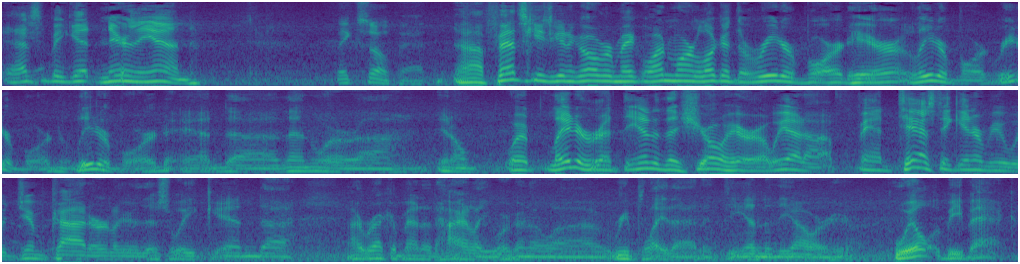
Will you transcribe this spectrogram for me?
It has to be getting near the end. Think so, Pat. Uh, going to go over and make one more look at the reader board here, leader board, reader board, leader board, and uh, then we're, uh, you know, we're, later at the end of the show here, we had a fantastic interview with Jim Kaat earlier this week, and uh, I recommend it highly. We're going to uh, replay that at the end of the hour here. We'll be back.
